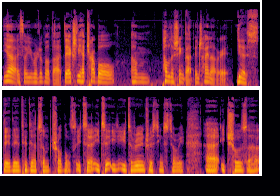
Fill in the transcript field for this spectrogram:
yeah, I saw you wrote about that. They actually had trouble um, publishing that in China, right? Yes, they, they, they had some troubles. It's a it's a it's a very interesting story. Uh, it shows uh,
